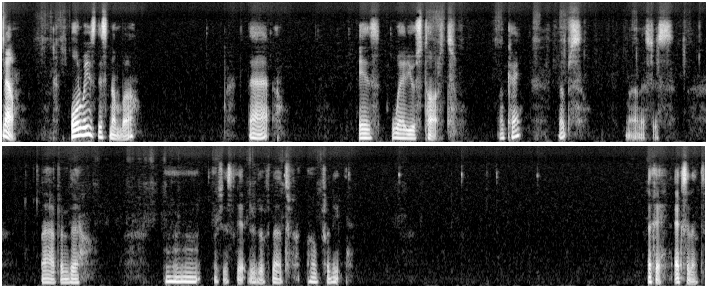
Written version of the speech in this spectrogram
Now, always this number that is where you start. Okay, oops. Now let's just what happened there. Mm, let's just get rid of that, hopefully. Okay, excellent.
